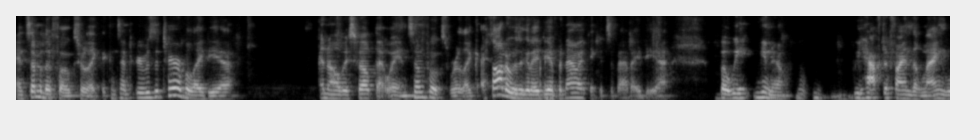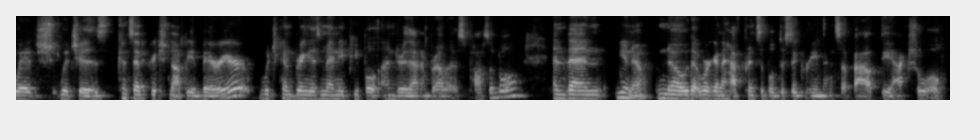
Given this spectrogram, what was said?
And some of the folks are like, the consent decree was a terrible idea and always felt that way. And some folks were like, I thought it was a good idea, but now I think it's a bad idea. But we, you know, we have to find the language, which is consent decree should not be a barrier, which can bring as many people under that umbrella as possible. And then, you know, know that we're going to have principal disagreements about the actual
